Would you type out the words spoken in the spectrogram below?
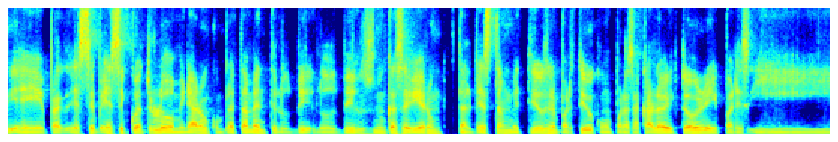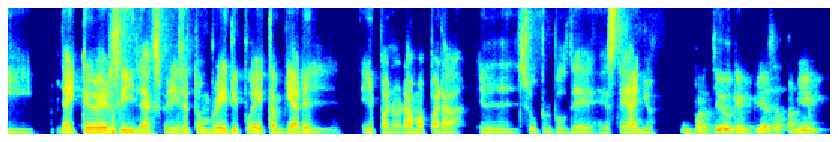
eh, este, este, encuentro lo dominaron completamente. Los, Bills nunca se vieron tal vez tan metidos en el partido como para sacar la victoria y, y hay que ver si la experiencia de Tom Brady puede cambiar el panorama para el Super Bowl de este año. Un partido que empieza también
